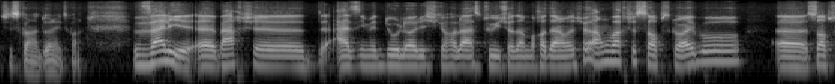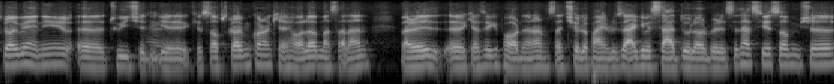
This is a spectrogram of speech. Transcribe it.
چیز کنن دونیت کنن ولی بخش عظیم دلاریش که حالا از Twitch آدم بخواد درآمدش شد همون بخش subscribe و subscribe یعنی Twitch دیگه آره. که subscribe می‌کنن که حالا مثلا برای کسایی که partner ن مثلا 45 روزه اگه به 100 دلار برسه تسویه حساب میشه.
